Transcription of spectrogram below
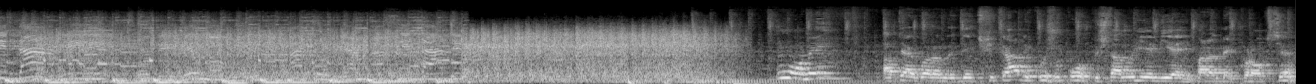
cidade. Ouvi meu nome, patrulha na cidade. Um homem, até agora não identificado e cujo corpo está no IML para necrópsia,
